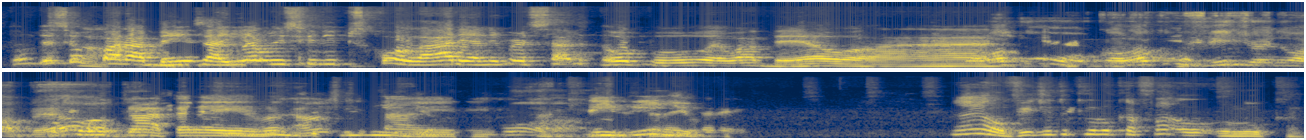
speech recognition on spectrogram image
Então, dê seu ah. parabéns aí a Luiz Felipe Scolari, aniversário. Oh, pô, é o Abel. Ah, coloca, coloca um vídeo aí do Abel. Vou colocar, peraí. Onde que tá ele? Tem vídeo? Peraí, peraí. Não, é o vídeo do que o Luca falou. O Luca.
